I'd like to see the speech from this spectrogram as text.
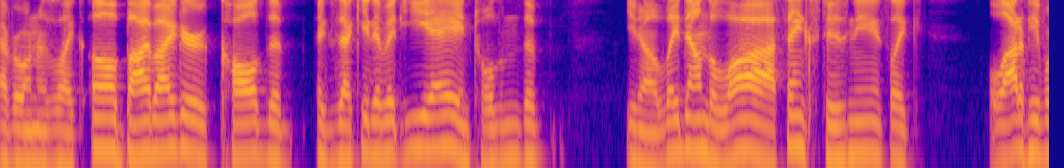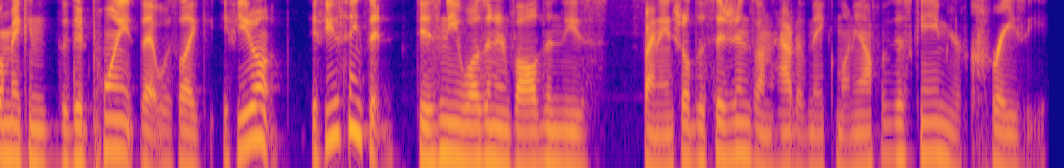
everyone was like, "Oh, Bob Iger called the executive at EA and told him to, you know, lay down the law. Thanks, Disney." It's like a lot of people are making the good point that was like, if you don't, if you think that Disney wasn't involved in these financial decisions on how to make money off of this game, you're crazy.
